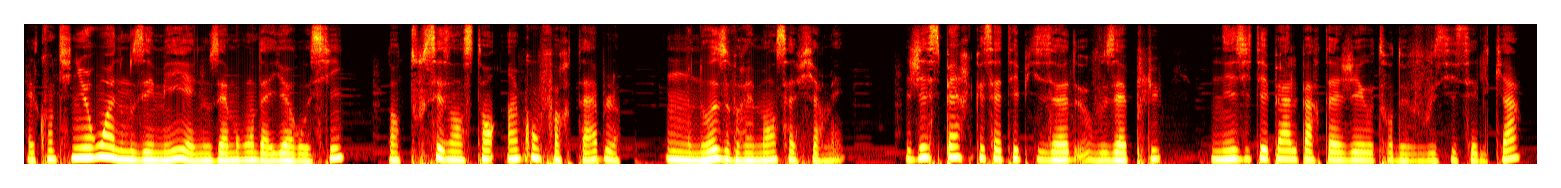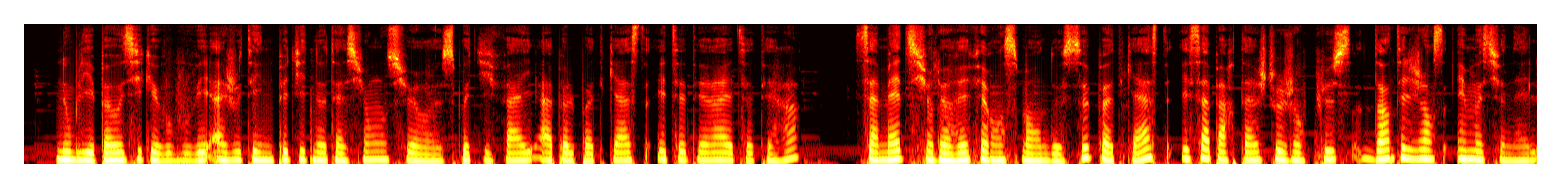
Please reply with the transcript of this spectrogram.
elles continueront à nous aimer et elles nous aimeront d'ailleurs aussi, dans tous ces instants inconfortables où on ose vraiment s'affirmer. J'espère que cet épisode vous a plu N'hésitez pas à le partager autour de vous si c'est le cas. N'oubliez pas aussi que vous pouvez ajouter une petite notation sur euh, Spotify, Apple Podcast, etc. etc. Ça m'aide sur le référencement de ce podcast et ça partage toujours plus d'intelligence émotionnelle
